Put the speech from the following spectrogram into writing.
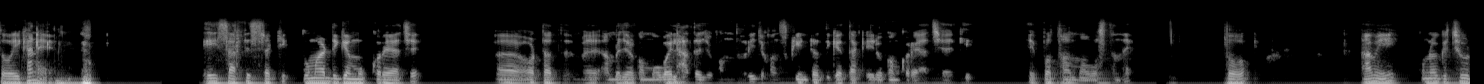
তো এখানে এই সারফেসটা ঠিক তোমার দিকে মুখ করে আছে। অর্থাৎ আমরা যেরকম মোবাইল হাতে যখন ধরি, যখন স্ক্রিনটার দিকে তাকে, এরকম করে আছে আর কি এই প্রথম অবস্থানে। তো আমি কোনো কিছুর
